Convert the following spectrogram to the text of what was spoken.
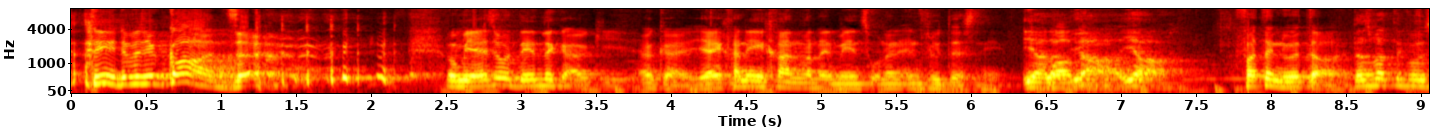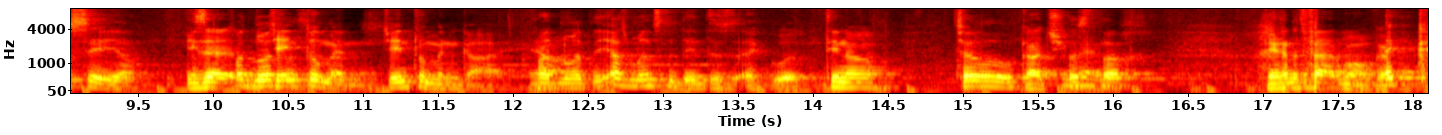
dit was jou kans. Om jy is 'n ordentlike ouetjie. Okay, jy gaan nie gaan wanneer mense onder invloed is nie. Ja, Well ja, ja. Vat 'n nota. Dis wat ek wou sê, ja. He's a Vat notas. gentleman, gentleman guy. Wat nooit. Ja, as mens student is ek hoor. Tino, Chill. Got you, man. jy gaan dit ver maak. Ek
